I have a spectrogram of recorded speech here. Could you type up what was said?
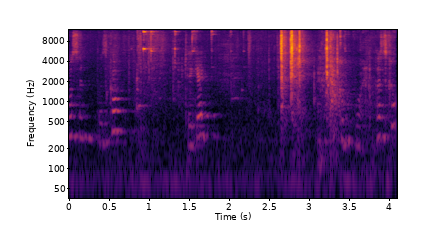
listen, let's go. Take it. Good boy. Let's go.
